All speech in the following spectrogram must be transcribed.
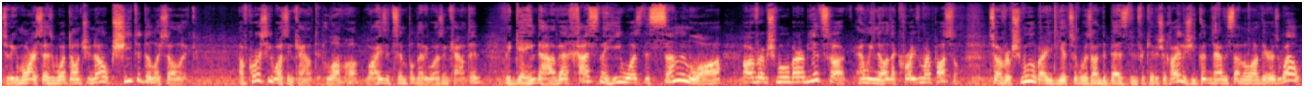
So the Gemara says, what don't you know? Pshita de Loisolik. Of course he wasn't counted. Lama. Why is it simple that he wasn't counted? Begain Dahave Chasna. He was the son-in-law of Reb Shmuel Bar Yitzchak, and we know that Kroivim are apostle. So if Reb Shmuel Bar Yitzchak was on the Bezdin for Kiddush HaChodesh, he couldn't have his son-in-law there as well.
